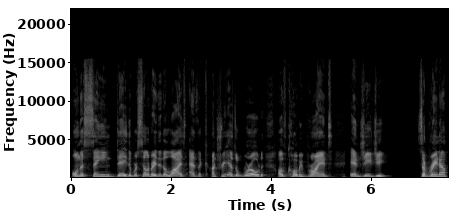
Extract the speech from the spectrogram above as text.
on the same day that we're celebrating the lives as a country, as a world of Kobe Bryant and Gigi. Sabrina,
